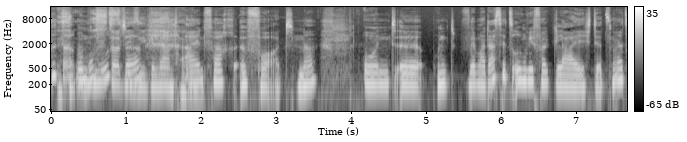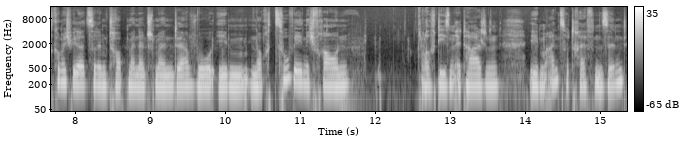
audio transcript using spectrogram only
Die, und Muster, Muster, die sie gelernt haben. einfach äh, fort. Ne? Und, äh, und wenn man das jetzt irgendwie vergleicht, jetzt, ne, jetzt komme ich wieder zu dem Top-Management, ja, wo eben noch zu wenig Frauen auf diesen Etagen eben anzutreffen sind.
